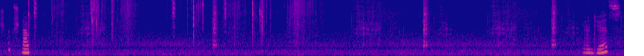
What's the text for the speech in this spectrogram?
schnipp, schnapp. Ja, und jetzt?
